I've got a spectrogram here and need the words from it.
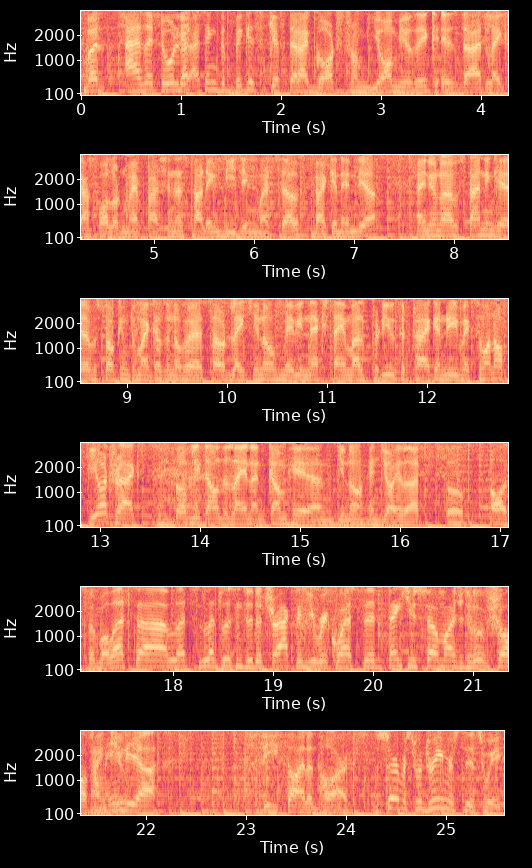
But as I told you, I think the biggest gift that I got from your music is that like I followed my passion and starting DJing myself back in India. And you know, I was standing here, I was talking to my cousin over here. So I thought like, you know, maybe next time I'll produce a track and remix one of your tracks, probably down the line and come here and, you know, enjoy that. So Awesome. Well, let's uh, let's let's listen to the track that you requested. Thank you so much, Dhruv Shaw from Thank you. India. These Silent Hearts, the service for dreamers this week.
